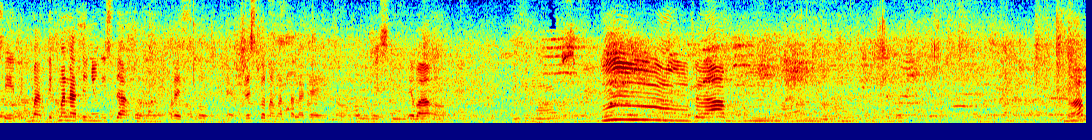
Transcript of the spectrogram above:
Kasi tikman, tikman natin yung isda kung presko. Eh, presko naman talaga ito. Always na. Di ba? Oh. Thank you, Mars. Mmm, sarap. Mm. Sarap.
